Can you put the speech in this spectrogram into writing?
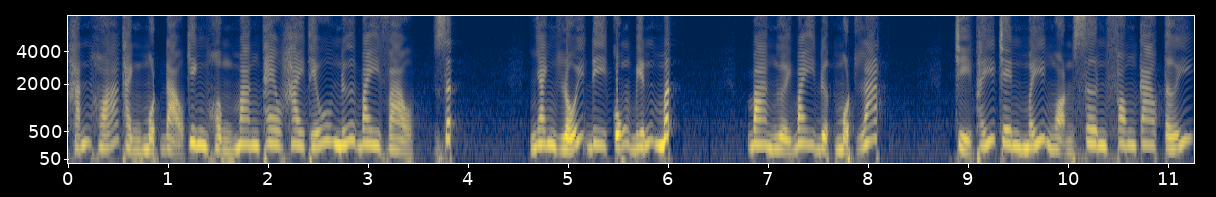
Hắn hóa thành một đảo kinh hồng mang theo hai thiếu nữ bay vào, rất nhanh lối đi cũng biến mất. Ba người bay được một lát. Chỉ thấy trên mấy ngọn sơn phong cao tới.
